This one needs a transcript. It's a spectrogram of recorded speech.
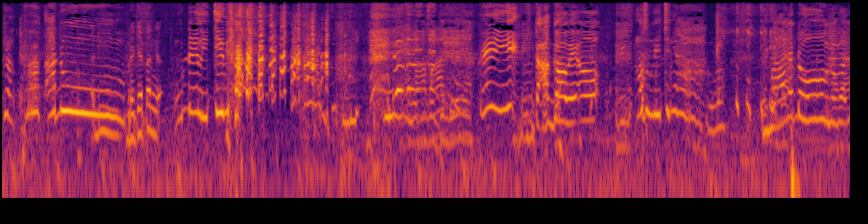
Ya, perut, aduh. Berecetan nggak? Udah licin. Hei, kagak WO. Langsung licin ya. Gua bilang, gimana dong? Gua bilang,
